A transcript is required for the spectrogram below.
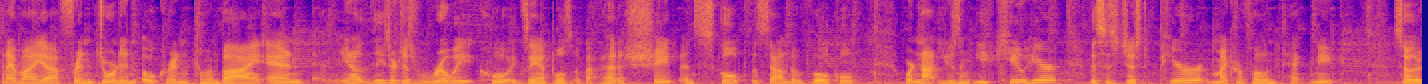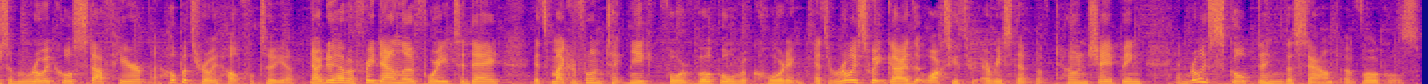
And I have my uh, friend Jordan Okren coming by, and you know, these are just really cool examples about how to shape and sculpt the sound of vocal. We're not using EQ here, this is just pure microphone technique. So there's some really cool stuff here. I hope it's really helpful to you. Now I do have a free download for you today. It's Microphone Technique for Vocal Recording. It's a really sweet guide that walks you through every step of tone shaping and really sculpting the sound of vocals.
